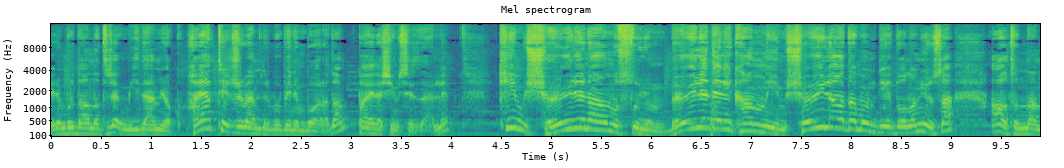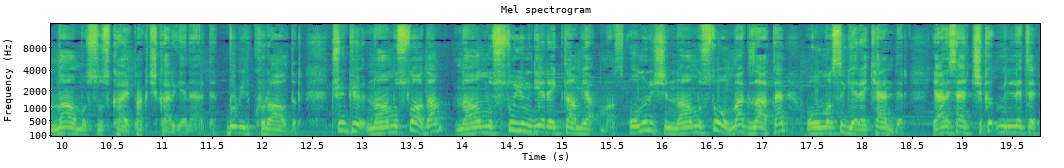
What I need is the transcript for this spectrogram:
Benim burada anlatacak midem yok. Hayat tecrübemdir bu benim bu arada. Paylaşayım sizlerle. Kim şöyle namusluyum, böyle delikanlıyım, şöyle adamım diye dolanıyorsa altından namussuz kaypak çıkar genelde. Bu bir kuraldır. Çünkü namuslu adam namusluyum diye reklam yapmaz. Onun için namuslu olmak zaten olması gerekendir. Yani sen çıkıp millete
